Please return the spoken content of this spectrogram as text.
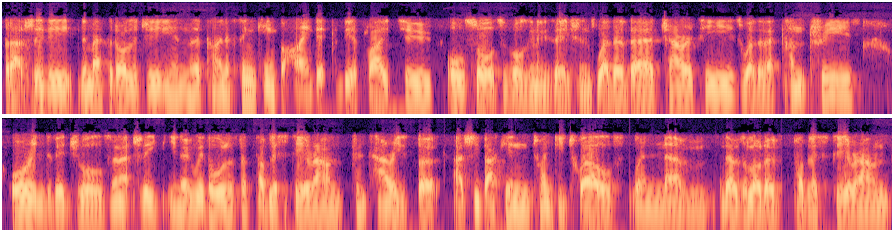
But actually, the, the methodology and the kind of thinking behind it can be applied to all sorts of organizations, whether they're charities, whether they're countries, or individuals. And actually, you know, with all of the publicity around Prince Harry's book, actually back in 2012, when um, there was a lot of publicity around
